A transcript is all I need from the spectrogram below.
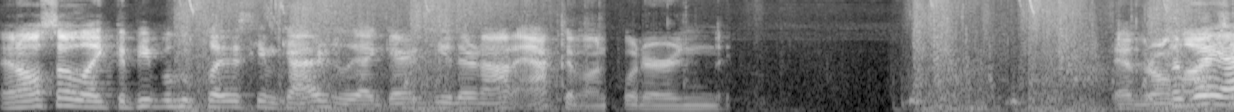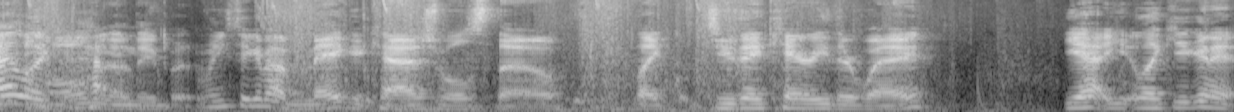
And also, like the people who play this game casually, I guarantee they're not active on Twitter and they have their own The lives way I home, like, and they. when you think about mega casuals, though, like, do they care either way? Yeah, you, like you're gonna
